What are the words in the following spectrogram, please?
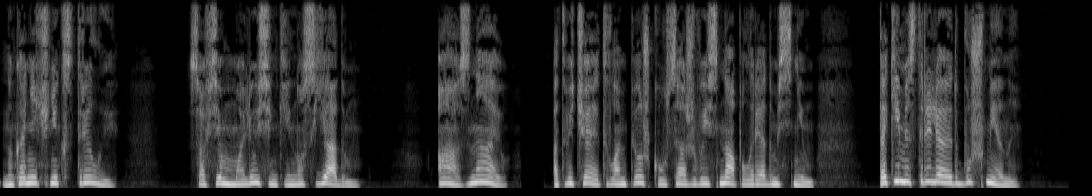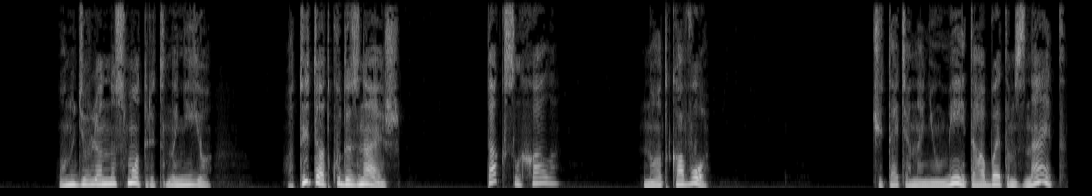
Наконечник стрелы. Совсем малюсенький, но с ядом. «А, знаю», — отвечает лампёшка, усаживаясь на пол рядом с ним. «Такими стреляют бушмены». Он удивленно смотрит на нее. «А ты-то откуда знаешь?» «Так слыхала». «Но от кого?» Читать она не умеет, а об этом знает.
